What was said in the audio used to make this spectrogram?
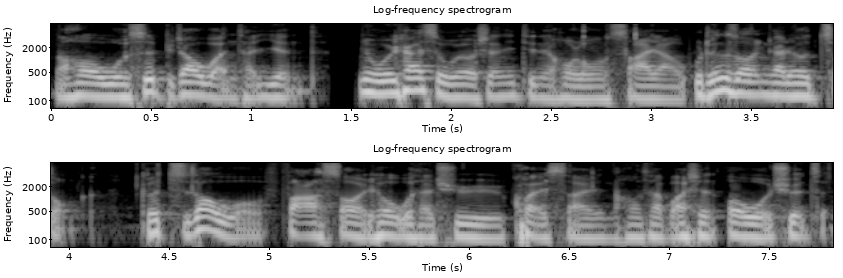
然后我是比较晚才验的，因为我一开始我有先一点点喉咙沙哑，我觉得那时候应该就肿了。可直到我发烧以后，我才去快筛，然后才发现哦，我确诊。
